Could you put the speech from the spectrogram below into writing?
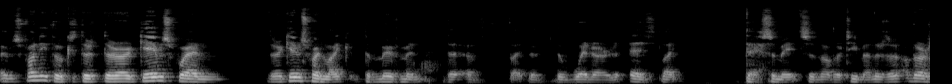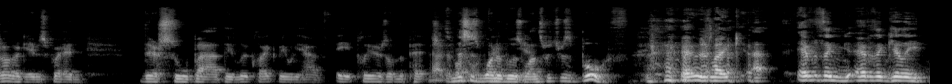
It was funny though because there there are games when there are games when like the movement that of like the, the winner is like decimates another team, and there's a, there's other games when they're so bad they look like they only have eight players on the pitch. That's and this is one of those yeah. ones which was both. it was like uh, everything everything Killie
